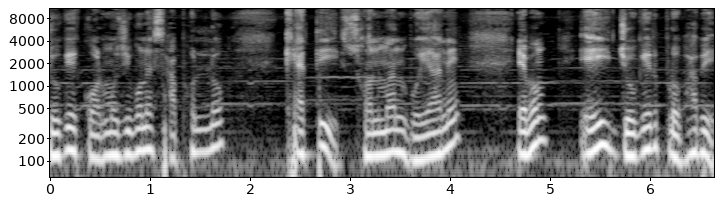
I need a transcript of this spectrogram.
যোগে কর্মজীবনে সাফল্য, খ্যাতি, সম্মান বয়ে আনে এবং এই যোগের প্রভাবে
